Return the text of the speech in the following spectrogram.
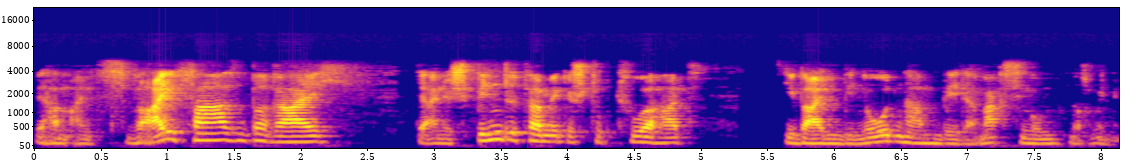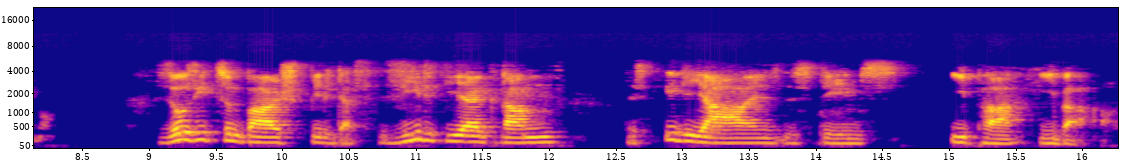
Wir haben einen Zweiphasenbereich, der eine spindelförmige Struktur hat. Die beiden Binoden haben weder Maximum noch Minimum. So sieht zum Beispiel das Siedediagramm des idealen Systems IPA-IBA aus.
